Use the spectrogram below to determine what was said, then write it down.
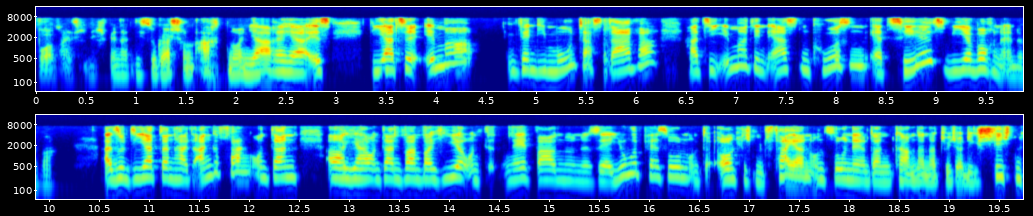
boah, weiß ich nicht, wenn das nicht sogar schon acht, neun Jahre her ist, die hatte immer wenn die montags da war, hat sie immer den ersten Kursen erzählt, wie ihr Wochenende war. Also die hat dann halt angefangen und dann, oh ja, und dann waren wir hier und ne, war nur eine sehr junge Person und ordentlich mit Feiern und so, ne, und dann kamen dann natürlich auch die Geschichten.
